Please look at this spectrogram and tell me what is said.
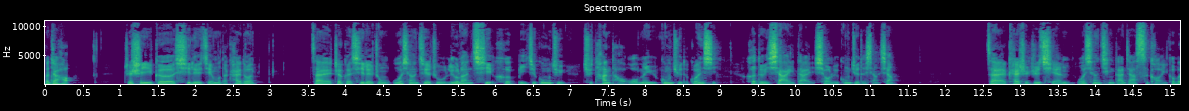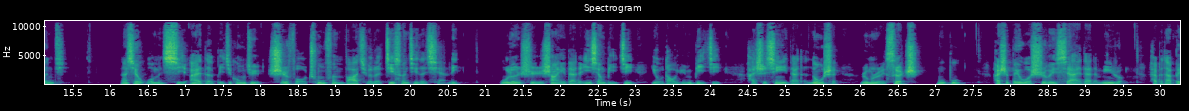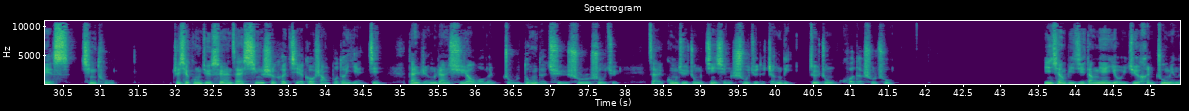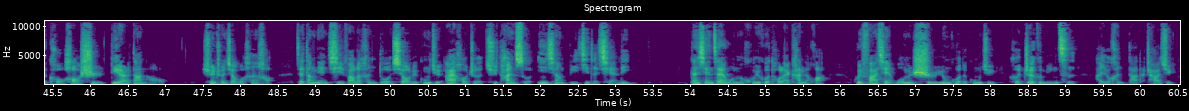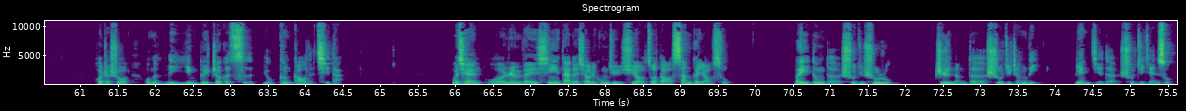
大家好，这是一个系列节目的开端。在这个系列中，我想借助浏览器和笔记工具去探讨我们与工具的关系和对下一代效率工具的想象。在开始之前，我想请大家思考一个问题：那些我们喜爱的笔记工具是否充分挖掘了计算机的潜力？无论是上一代的印象笔记、有道云笔记，还是新一代的 Notion、Room Research、幕布，还是被我视为下一代的 Miro。Hyperdbase、轻图这些工具虽然在形式和结构上不断演进，但仍然需要我们主动的去输入数据，在工具中进行数据的整理，最终获得输出。印象笔记当年有一句很著名的口号是“第二大脑”，宣传效果很好，在当年启发了很多效率工具爱好者去探索印象笔记的潜力。但现在我们回过头来看的话，会发现我们使用过的工具和这个名词。还有很大的差距，或者说，我们理应对这个词有更高的期待。目前，我认为新一代的效率工具需要做到三个要素：被动的数据输入、智能的数据整理、便捷的数据检索。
